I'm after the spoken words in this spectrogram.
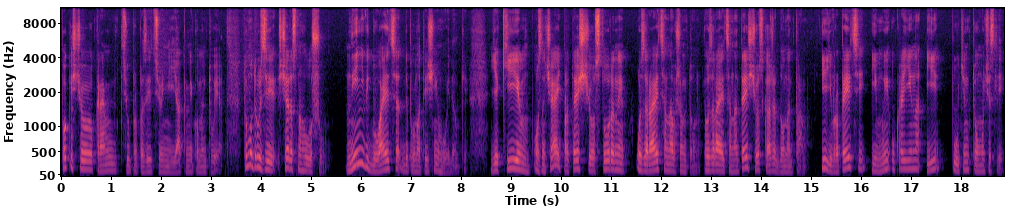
Поки що Кремль цю пропозицію ніяк не коментує. Тому, друзі, ще раз наголошу: нині відбуваються дипломатичні гойдалки, які означають про те, що сторони озираються на Вашингтон, озираються на те, що скаже Дональд Трамп. І європейці, і ми, Україна, і Путін в тому числі.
